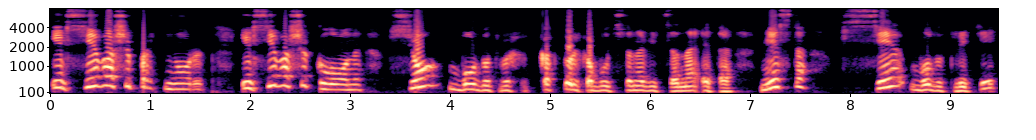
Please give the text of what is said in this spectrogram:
И все ваши партнеры, и все ваши клоны, все будут, как только будут становиться на это место, все будут лететь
